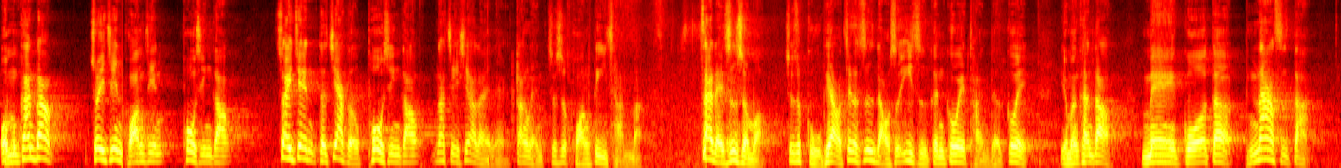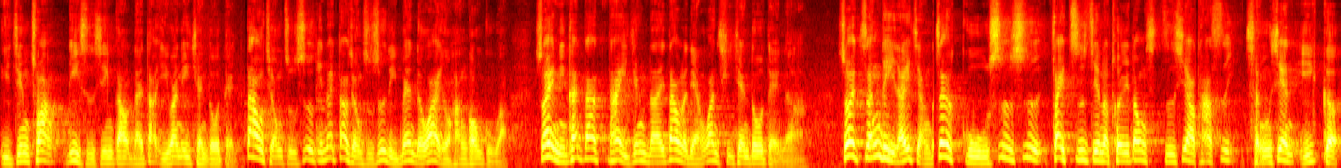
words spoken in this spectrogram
我们看到最近黄金破新高。债券的价格破新高，那接下来呢？当然就是房地产嘛。再来是什么？就是股票。这个是老师一直跟各位谈的。各位有没有看到美国的纳斯达已经创历史新高，来到一万一千多点？道琼指数，因为道琼指数里面的话有航空股啊，所以你看它它已经来到了两万七千多点了。所以整体来讲，这个股市是在资金的推动之下，它是呈现一个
